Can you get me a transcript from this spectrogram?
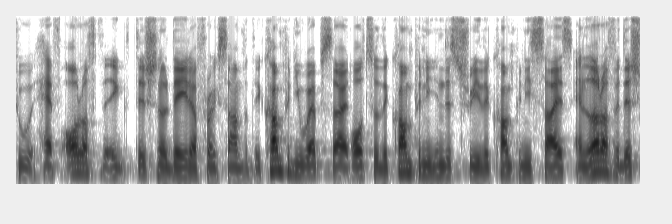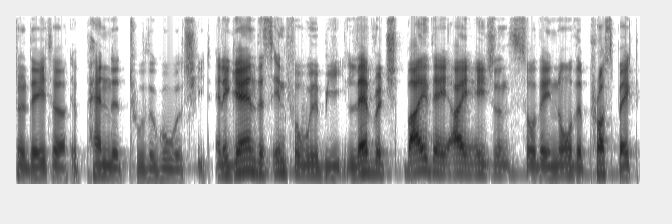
to have all of the additional data, for example, the company website, also the company industry, the company size, and a lot of additional data appended to the Google Sheet. And again, this info will be leveraged by the AI agents so they know the prospect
